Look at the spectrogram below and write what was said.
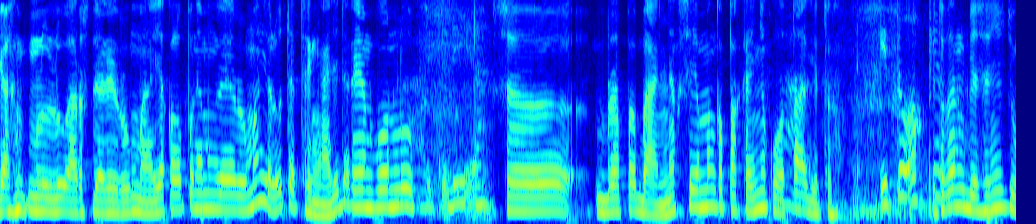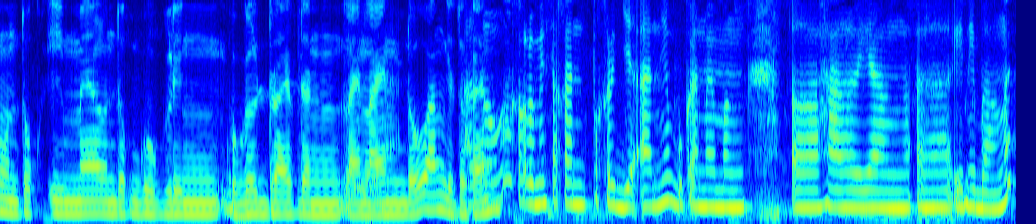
nggak melulu harus dari rumah. Ya kalaupun emang dari rumah ya lo tethering aja dari handphone lo nah, itu dia. Seberapa banyak sih emang kepakainya kuota gitu? itu oke. Itu kan biasanya cuma untuk email, untuk googling, Google Drive dan lain-lain doang gitu kan. Atau kalau misalkan pekerjaannya bukan memang eh, hal yang eh, ini banget,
